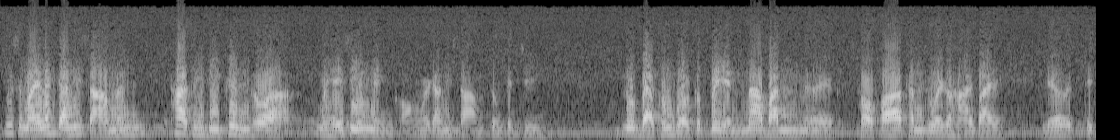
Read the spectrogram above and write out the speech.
เมื่อสมัยรัชกาลที่สามนั้นท่าทีดีขึ้นเพราะว่ามเหสีหนึ่งของรัชกาลที่สามทรงเป็นจีนรูปแบบของโบสถ์ก็เปลี่ยนหน้าบันช่อฟ้าคันถวยก็หายไปเหลือติด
